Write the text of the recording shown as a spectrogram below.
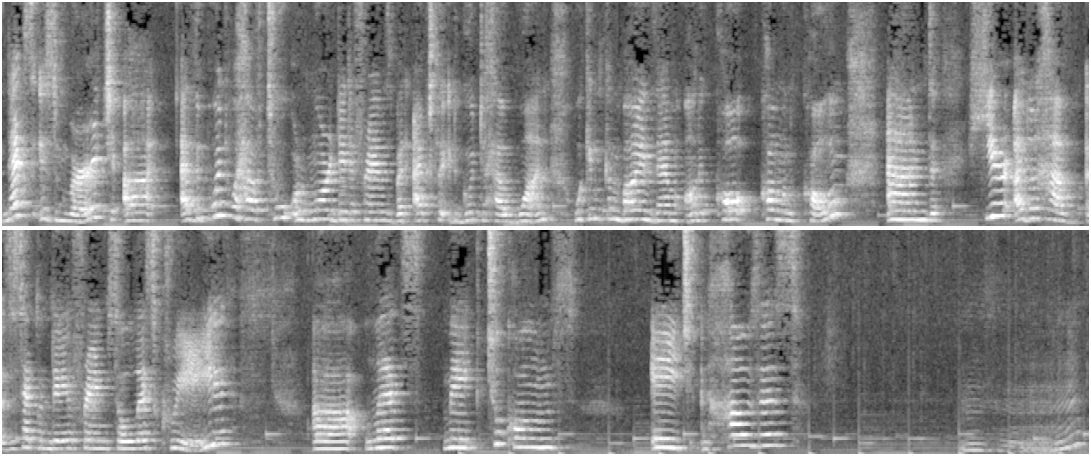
Next is merge. Uh, at the point we have two or more data frames, but actually it's good to have one, we can combine them on a co common column. And here I don't have the second data frame, so let's create it uh, let's make two columns age and houses mm -hmm.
